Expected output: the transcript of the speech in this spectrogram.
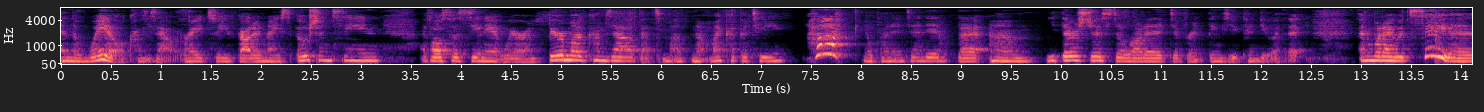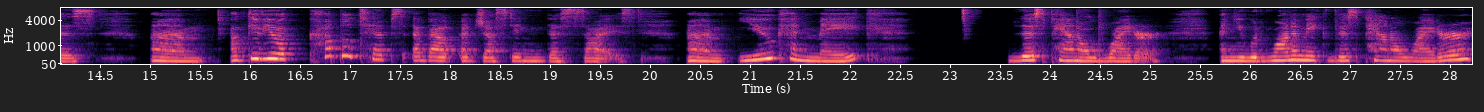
and the whale comes out, right? So you've got a nice ocean scene. I've also seen it where a beer mug comes out. That's my, not my cup of tea. Ha! No pun intended. But um, there's just a lot of different things you can do with it. And what I would say is, um, I'll give you a couple tips about adjusting the size. Um, you can make this panel wider and you would want to make this panel wider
